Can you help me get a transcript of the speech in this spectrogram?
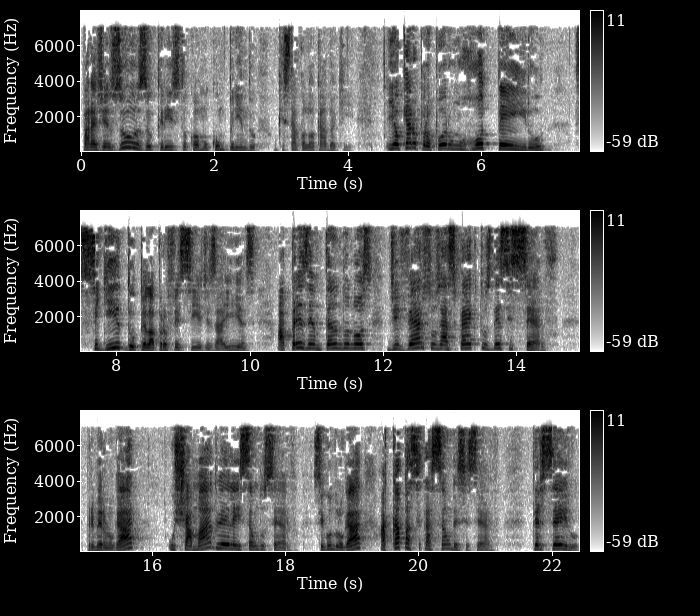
para Jesus o Cristo, como cumprindo o que está colocado aqui. E eu quero propor um roteiro seguido pela profecia de Isaías, apresentando-nos diversos aspectos desse servo. Em primeiro lugar, o chamado e a eleição do servo. Segundo lugar, a capacitação desse servo. Terceiro,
